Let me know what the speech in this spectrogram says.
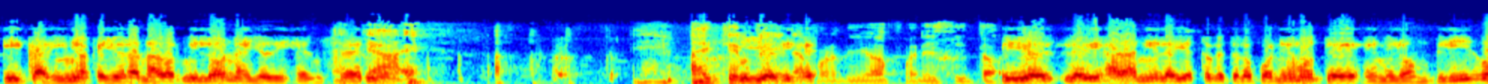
y cariño, aquello era una dormilona, y yo dije, ¿en serio? Ay, Ay, qué Y pena, dije- por Dios, pobrecito. Y yo le dije a Daniela, ¿y esto que te lo ponemos de en el ombligo,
